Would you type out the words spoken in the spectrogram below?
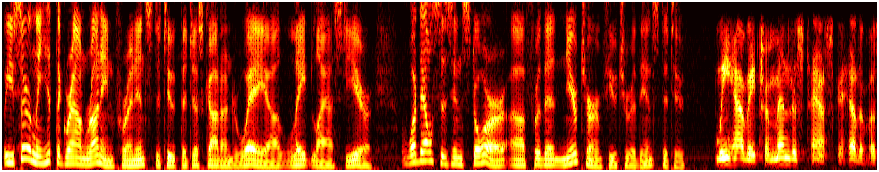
Well, you certainly hit the ground running for an institute that just got underway uh, late last year. What else is in store uh, for the near term future of the institute? We have a tremendous task ahead of us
